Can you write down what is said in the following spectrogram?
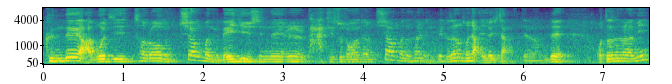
근대 아버지처럼 취향받는 메이지 유신을 다 뒤조정하는 사람 취향받는 사람이 있는데 그 사람은 전혀 알려지지 않았대요. 근데 어떤 사람이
